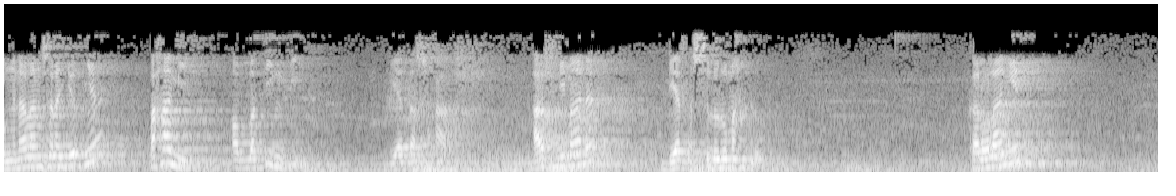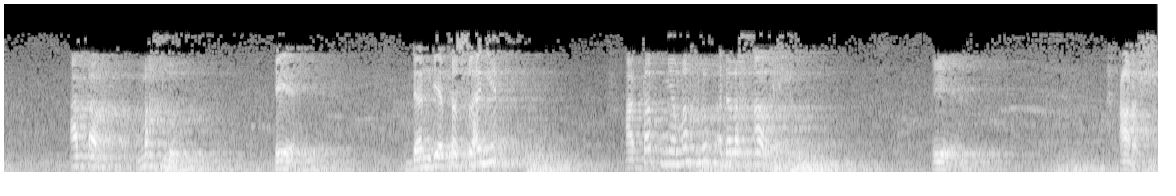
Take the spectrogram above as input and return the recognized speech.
pengenalan selanjutnya pahami Allah tinggi di atas arsy. Arsy di mana? Di atas seluruh makhluk. Kalau langit atap makhluk. Iya. Dan di atas langit atapnya makhluk adalah arsy. Iya. Arsy.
